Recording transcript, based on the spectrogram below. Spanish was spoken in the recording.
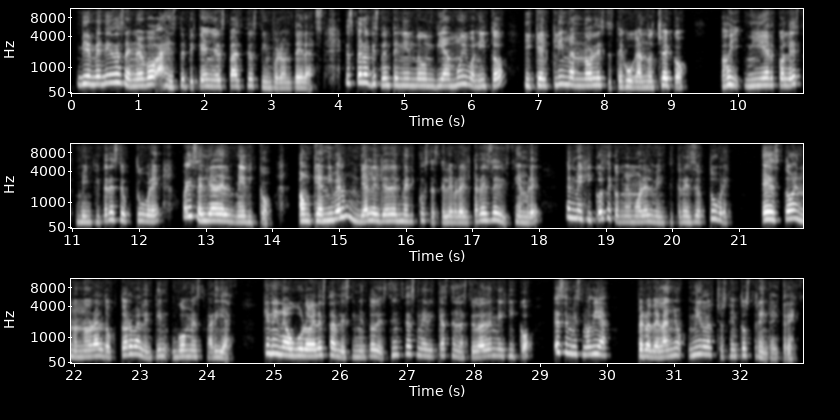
Bienvenidos de nuevo a este pequeño espacio sin fronteras. Espero que estén teniendo un día muy bonito y que el clima no les esté jugando chueco. Hoy, miércoles 23 de octubre, hoy es el Día del Médico. Aunque a nivel mundial el Día del Médico se celebra el 3 de diciembre, en México se conmemora el 23 de octubre. Esto en honor al doctor Valentín Gómez Farías, quien inauguró el establecimiento de ciencias médicas en la Ciudad de México ese mismo día, pero del año 1833.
